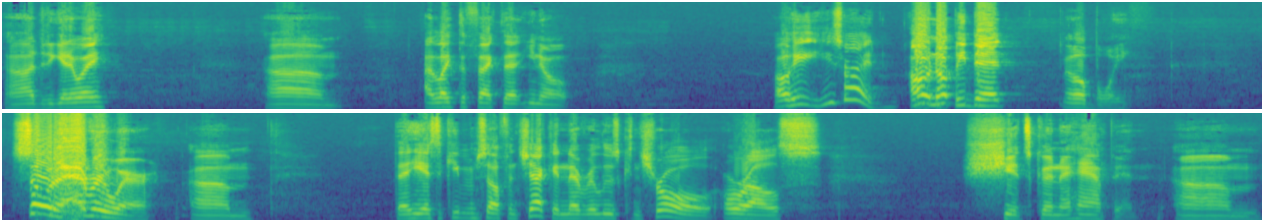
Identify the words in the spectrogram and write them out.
Uh, did he get away? Um, I like the fact that you know. Oh, he he's right. Oh nope, he dead. Oh boy. Soda everywhere. Um, that he has to keep himself in check and never lose control, or else shit's gonna happen. Um,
